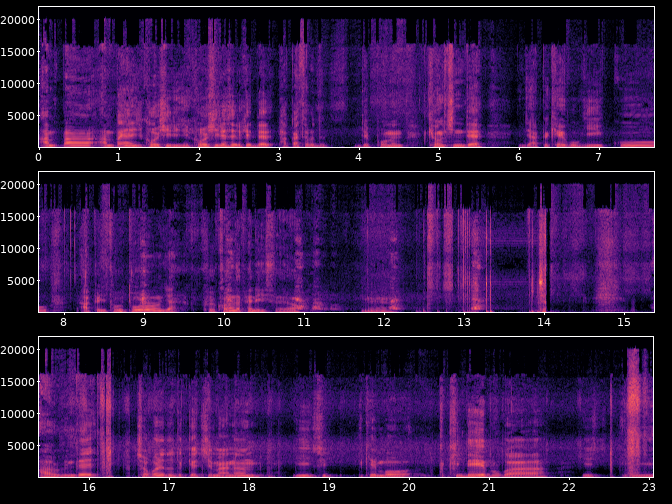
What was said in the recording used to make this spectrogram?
안방, 안방이 아니지, 거실이지. 거실에서 이렇게 내, 바깥으로 이제 보는 경치인데, 이제 앞에 계곡이 있고, 앞에 도, 도로는 이제 그 건너편에 있어요. 예. 자, 아 근데 저번에도 느꼈지만은 이 집 이렇게 뭐 특히 내부가 이, 이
